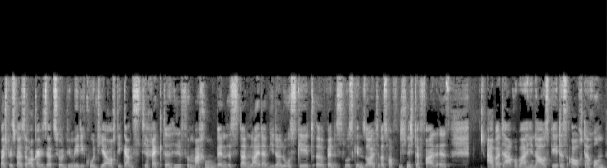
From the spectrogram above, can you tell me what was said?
beispielsweise Organisationen wie Medico, die ja auch die ganz direkte Hilfe machen, wenn es dann leider wieder losgeht, äh, wenn es losgehen sollte, was hoffentlich nicht der Fall ist. Aber darüber hinaus geht es auch darum,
